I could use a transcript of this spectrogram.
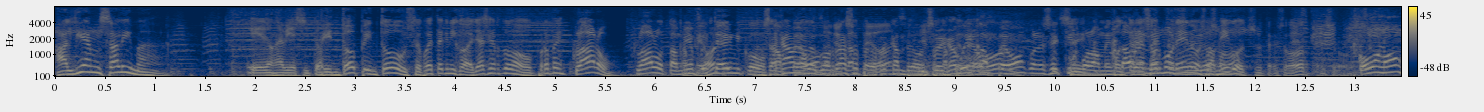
Alianza Lima. Eh, don Javiercito. Pintó, pintó. Usted fue técnico de allá, ¿cierto, profe? Claro, claro, también Campeón. fui técnico. Sacaban a los campeón. gorrazos, pero fue campeón, campeón. sí. fue Fue Fui campeón. campeón con ese equipo, Sí. Con lamentablemente. Tresor Moreno, su amigo. Su Tresor, Tresor. ¿Cómo no?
